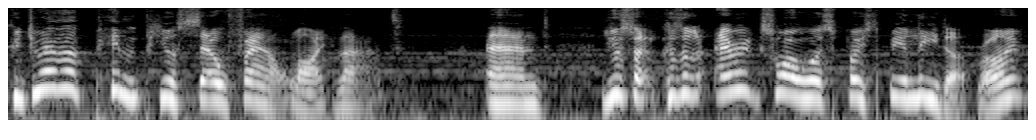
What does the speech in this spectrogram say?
Could you ever pimp yourself out like that? And you're so because Eric Swalwell was supposed to be a leader, right?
